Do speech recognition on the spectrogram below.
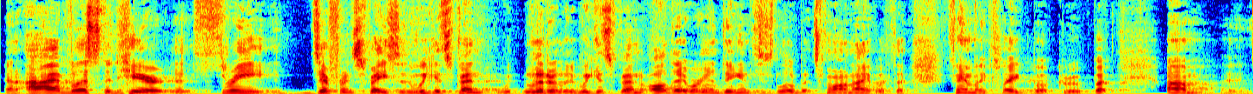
And I've listed here three different spaces. And We could spend, literally, we could spend all day. We're going to dig into this a little bit tomorrow night with the Family Playbook group. But um,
